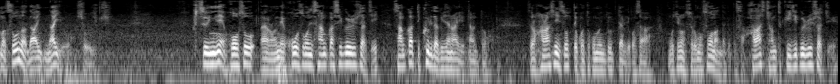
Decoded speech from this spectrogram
まあ、そういうのはないないよ、正直。普通にね、放送、あのね、放送に参加してくれる人たち、参加って来るだけじゃないよ、ちゃんと。その話に沿ってこうやってコメント打ったりとかさ、もちろんそれもそうなんだけどさ、話ちゃんと聞いてくれる人たち、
